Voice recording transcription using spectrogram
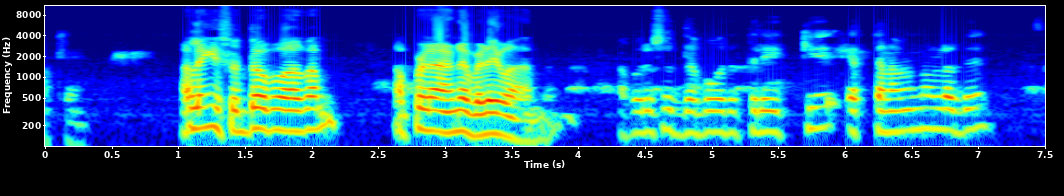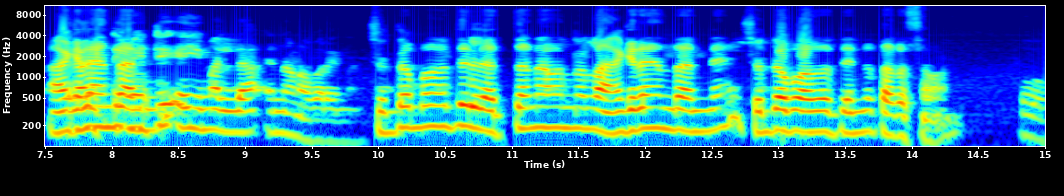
ഓക്കെ. അല്ലെങ്കിൽ ശുദ്ധബോധം അപ്പോഴാണ് വെളിവാകുന്നത്. അപ്പോൾ ഒരു ശുദ്ധബോധത്തിലേക്ക് എത്തണം എയിം അല്ല എന്നാണോ പറയുന്നത്? ശുദ്ധബോധത്തിൽ എത്തണമെന്നുള്ള ആഗ്രഹം തന്നെ ശുദ്ധബോധത്തിന്റെ തടസ്സമാണ്. ഓ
